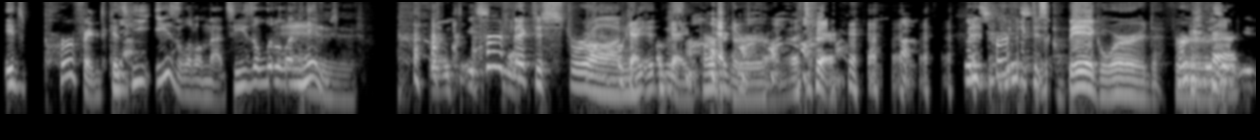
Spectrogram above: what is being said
it's perfect because yeah. he is a little nuts. He's a little unhinged it's, it's, perfect yeah. is strong. Okay, it's okay, perfect is strong. That's fair. but it's perfect is a big word for it,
